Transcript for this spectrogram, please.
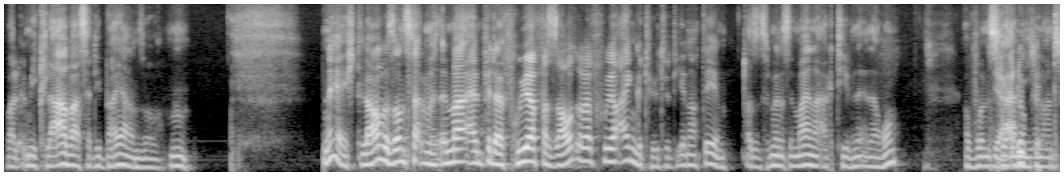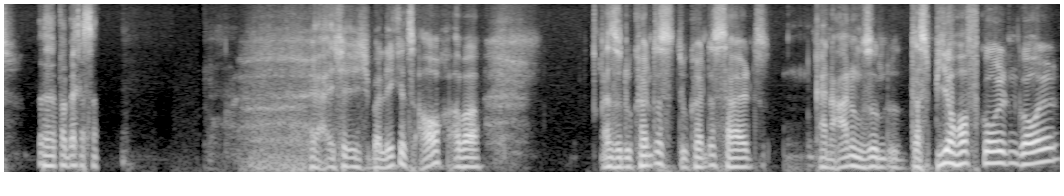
weil irgendwie klar war, es ja die Bayern so. Hm. Nee, ich glaube, sonst hatten wir es immer entweder früher versaut oder früher eingetütet, je nachdem. Also zumindest in meiner aktiven Erinnerung. Obwohl uns Ja, ja, du- nicht jemand äh, verbessert. Ja, ich, ich überlege jetzt auch, aber also du könntest, du könntest halt, keine Ahnung, so das Bierhoff Golden Goal,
